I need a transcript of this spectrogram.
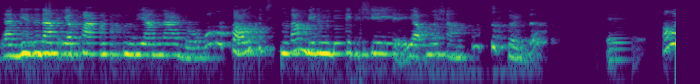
yani diziden yapar mısın diyenler de oldu ama sağlık açısından benim böyle bir şey yapma şansım sıfırdı. E, ama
